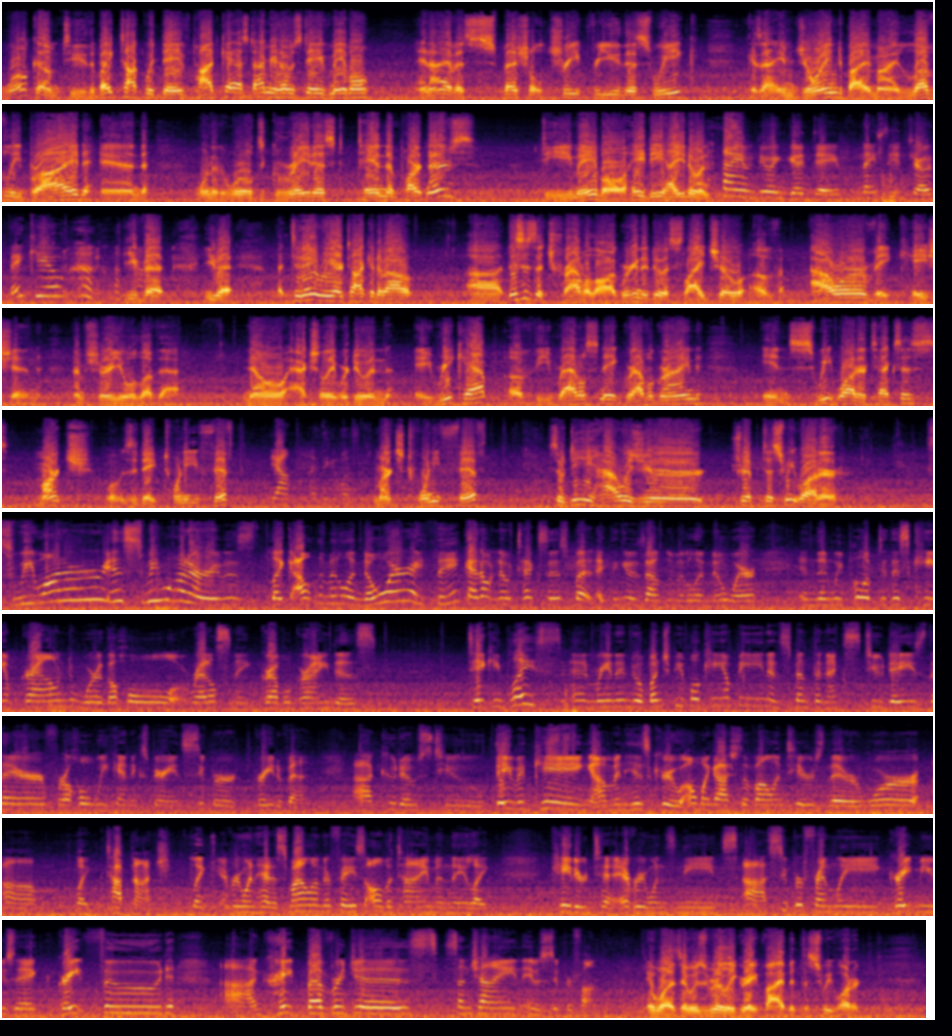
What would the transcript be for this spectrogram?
Welcome to the Bike Talk with Dave podcast. I'm your host, Dave Mable, and I have a special treat for you this week because I am joined by my lovely bride and one of the world's greatest tandem partners, Dee Mable. Hey, Dee, how you doing? I am doing good, Dave. Nice intro. Thank you. you bet. You bet. Today we are talking about. Uh, this is a travelogue. We're going to do a slideshow of our vacation. I'm sure you will love that. No, actually, we're doing a recap of the Rattlesnake Gravel Grind in Sweetwater, Texas, March. What was the date? 25th. Yeah, I think it was. March 25th. So, Dee, how was your trip to Sweetwater? Sweetwater is Sweetwater. It was like out in the middle of nowhere, I think. I don't know Texas, but I think it was out in the middle of nowhere. And then we pull up to this campground where the whole rattlesnake gravel grind is taking place and ran into a bunch of people camping and spent the next two days there for a whole weekend experience. Super great event. Uh, kudos to David King um, and his crew. Oh my gosh, the volunteers there were um, like top notch. Like everyone had a smile on their face all the time and they like catered to everyone's needs. Uh, super friendly, great music, great food, uh, great beverages, sunshine. It was super fun. It was. It was really great vibe at the Sweetwater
